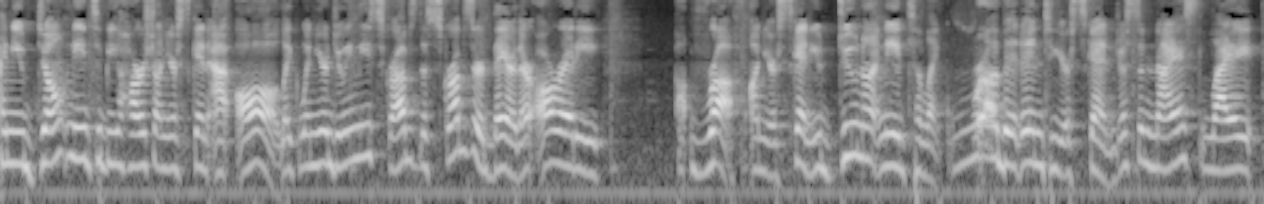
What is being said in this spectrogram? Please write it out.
and you don't need to be harsh on your skin at all. Like when you're doing these scrubs, the scrubs are there, they're already rough on your skin. You do not need to like rub it into your skin. Just a nice light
